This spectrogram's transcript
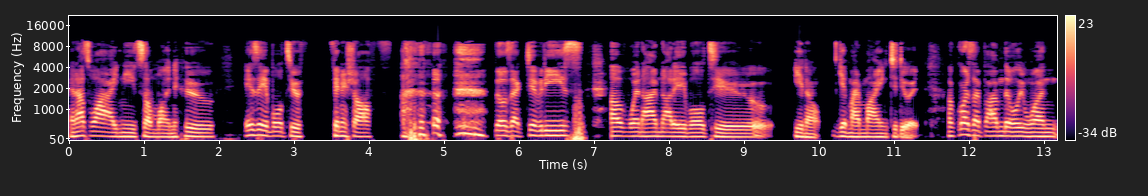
And that's why I need someone who is able to finish off those activities uh, when I'm not able to, you know, get my mind to do it. Of course, if I'm the only one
